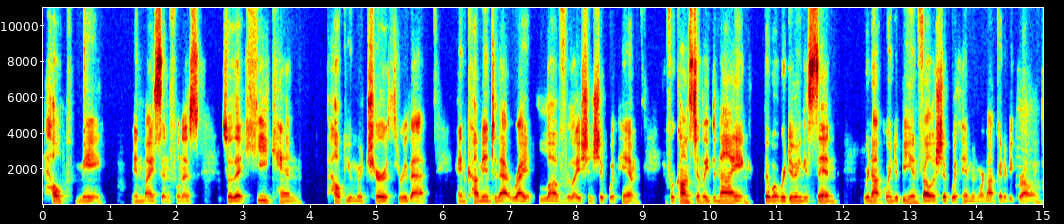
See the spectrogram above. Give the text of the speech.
Help me in my sinfulness so that He can help you mature through that and come into that right love relationship with Him. If we're constantly denying that what we're doing is sin, we're not going to be in fellowship with Him and we're not going to be growing.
